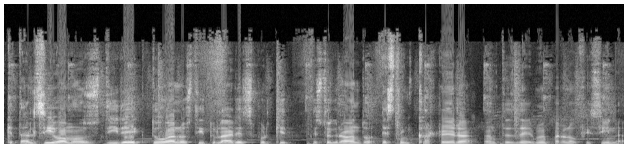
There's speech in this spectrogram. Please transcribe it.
¿Qué tal si vamos directo a los titulares? Porque estoy grabando esta en carrera antes de irme para la oficina.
